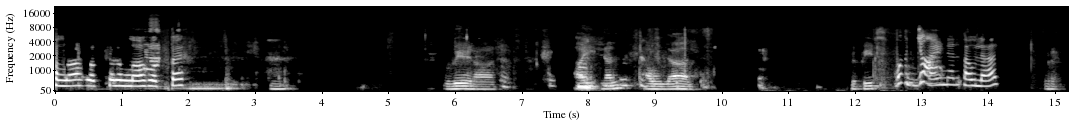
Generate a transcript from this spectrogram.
Allahu Akbar, Allahu Akbar. Where are Ainal Aulad? Repeat. Ainal Aulad. Correct.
